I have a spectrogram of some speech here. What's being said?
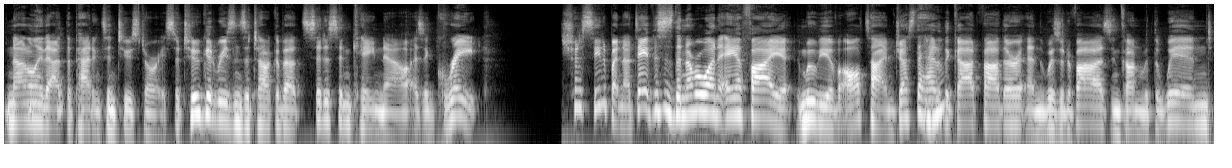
not only that, the Paddington 2 story. So, two good reasons to talk about Citizen Kane now as a great should have seen it by now. Dave, this is the number one AFI movie of all time, just ahead of mm-hmm. The Godfather and The Wizard of Oz and Gone with the Wind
